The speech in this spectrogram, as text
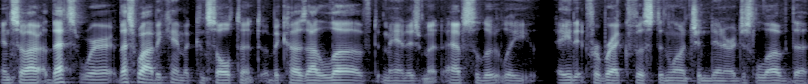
And so I, that's where that's why I became a consultant because I loved management, absolutely ate it for breakfast and lunch and dinner. I just loved the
